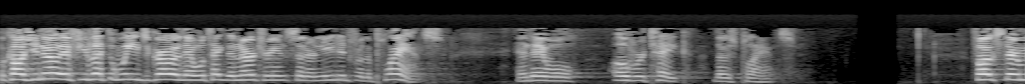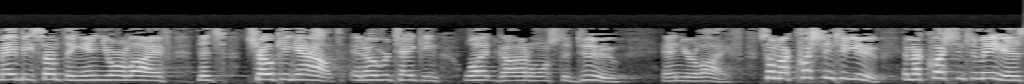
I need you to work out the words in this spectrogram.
Because you know, if you let the weeds grow, they will take the nutrients that are needed for the plants. And they will overtake those plants. Folks, there may be something in your life that's choking out and overtaking what God wants to do in your life. So my question to you, and my question to me is,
